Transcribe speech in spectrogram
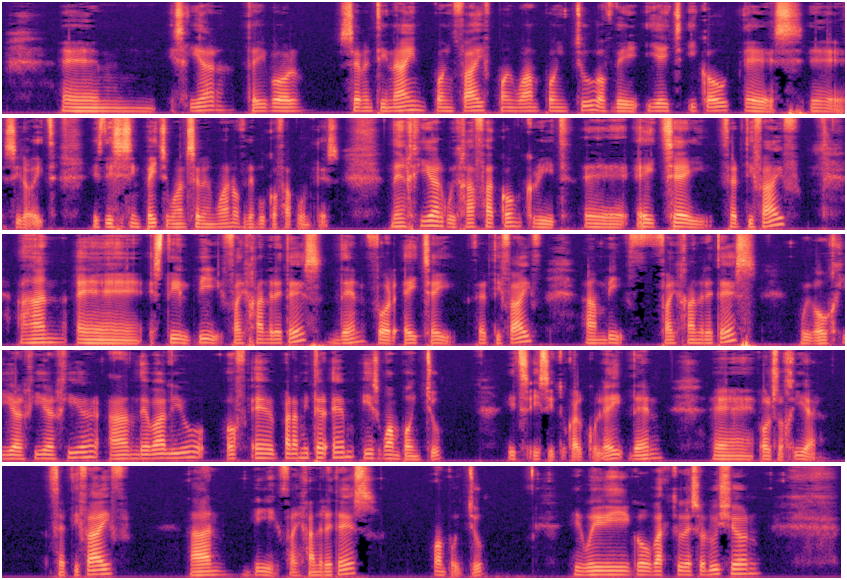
um, is here table 79.5.1.2 of the EHE code uh, uh, 08 is this is in page 171 of the book of Apuntes. Then here we have a concrete uh, HA35 and uh, steel B500S then for HA35 and B500S we go here here here and the value of a parameter m is 1.2 it's easy to calculate then uh, also here 35 and B500S 1.2 if we go back to the solution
